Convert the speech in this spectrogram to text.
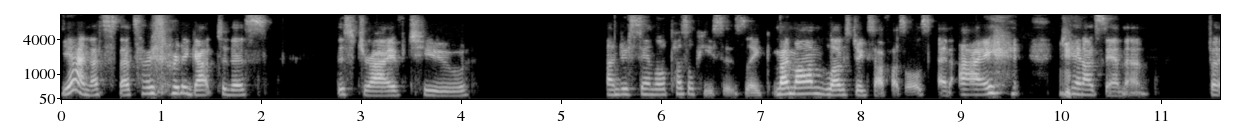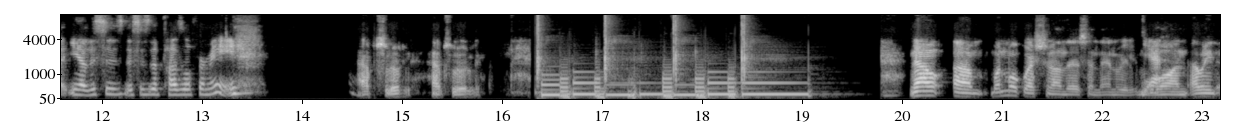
yeah and that's that's how i sort of got to this this drive to understand little puzzle pieces like my mom loves jigsaw puzzles and i cannot stand them but you know this is this is the puzzle for me Absolutely. Absolutely. Now, um, one more question on this, and then we'll move Yeah. on. I mean,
